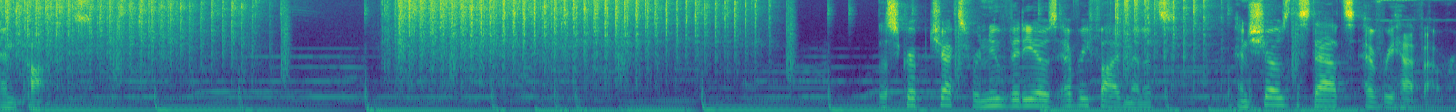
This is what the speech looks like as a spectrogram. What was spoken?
and comments. The script checks for new videos every 5 minutes and shows the stats every half hour.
